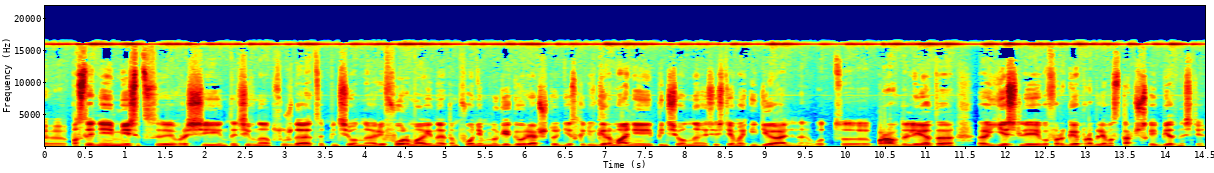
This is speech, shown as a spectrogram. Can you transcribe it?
Э, Последние месяцы в России интенсивно обсуждается пенсионная реформа, и на этом фоне многие говорят, что, дескать, в Германии пенсионная система идеальна. Вот э, правда ли это? Э, Есть ли в ФРГ проблема старческой бедности?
